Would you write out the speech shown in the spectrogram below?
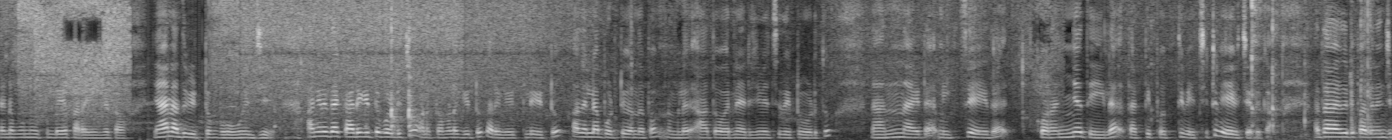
രണ്ട് മൂന്ന് ദിവസം മുമ്പേ പറയും കേട്ടോ. ഞാനത് വിട്ടും പോവുകയും ചെയ്യും. അങ്ങനെ ഇതാ കടുകിട്ട് പൊടിച്ചു ഉണക്കമുളക് ഇട്ടു കറിവേപ്പില ഇട്ടു. അതെല്ലാം പൊട്ടി വന്നപ്പം നമ്മൾ ആ തോരൻ അരിഞ്ഞ് വെച്ചത് ഇട്ട് കൊടുത്തു. നന്നായിട്ട് മിക്സ് ചെയ്ത് കുറഞ്ഞ തീയിൽ തട്ടിപ്പൊത്തി വെച്ചിട്ട് വേവിച്ചെടുക്കാം. അതായത് ഒരു പതിനഞ്ച്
